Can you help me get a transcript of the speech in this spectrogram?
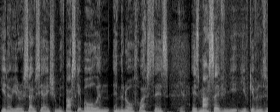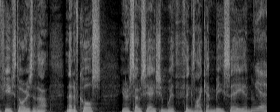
you know, your association with basketball in, in the Northwest is yeah. is massive, and you, you've given us a few stories of that. And then, of course, your association with things like NBC and yeah.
